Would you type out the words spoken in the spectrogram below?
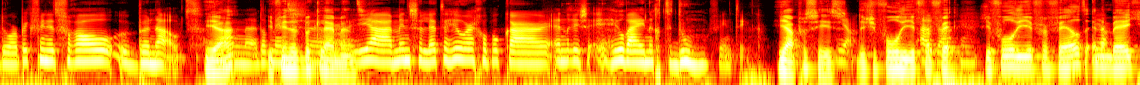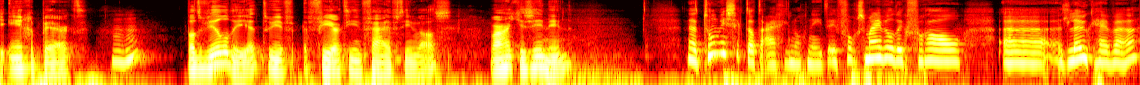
dorp. Ik vind het vooral benauwd. Ja? En, dat Je vindt het beklemmend? ja, mensen letten heel erg op elkaar. En er is heel weinig te doen, vind ik. Ja, precies. Ja. Dus je voelde je, verve- je voelde je verveeld en Ja. een beetje ingeperkt. Mhm. Wat wilde je toen je 14, 15 was? Waar had je zin in? Nou, toen wist ik dat eigenlijk nog niet. Volgens mij wilde ik vooral eh, het leuk hebben.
